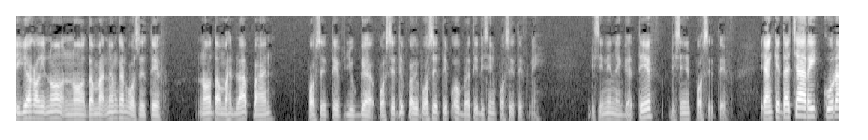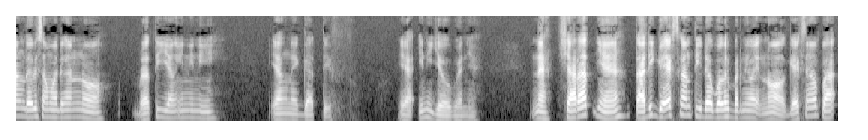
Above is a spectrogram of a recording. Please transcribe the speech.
3 kali 0 0 tambah 6 kan positif 0 tambah 8 positif juga positif kali positif oh berarti di sini positif nih di sini negatif di sini positif yang kita cari kurang dari sama dengan 0 berarti yang ini nih yang negatif. Ya, ini jawabannya. Nah, syaratnya tadi GX kan tidak boleh bernilai 0. GX-nya apa?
